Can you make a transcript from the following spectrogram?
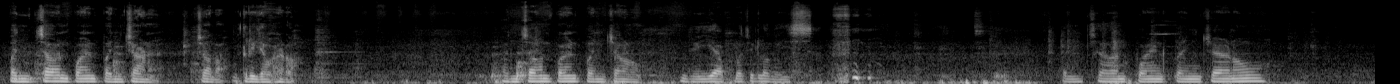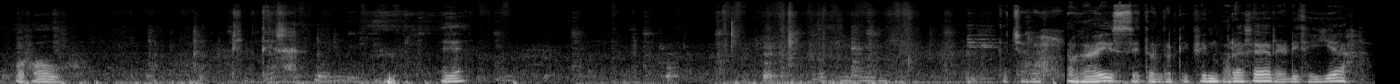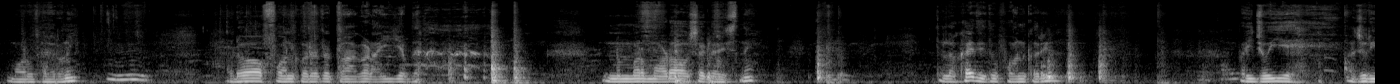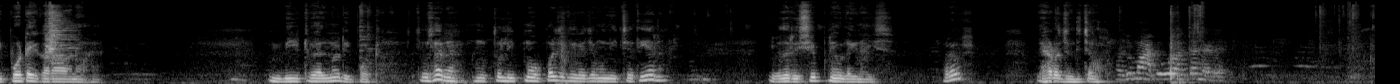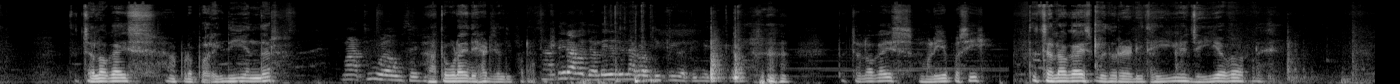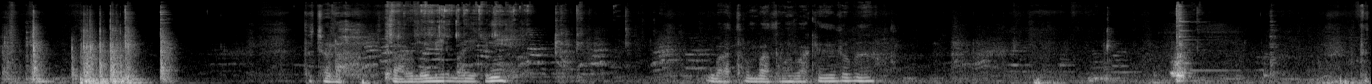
પંચાવન પોઈન્ટ પંચાણું. ચાલો, ઉતરી જાઓ હેડો. પંચાવન પોઈન્ટ પંચાણું. જોઈએ આપણો કેટલો ગઈશ. પંચાવન પોઈન્ટ પંચાણું. ઓહો. એ. તો ચાલો. તો ગાઈસ શીતલ તો ટિફિન ભરે છે રેડી થઈ ગયા. મોડું થાય નહીં હડો ફોન કર્યો તો ત્યાં આગળ આવી ગયા બધા. નંબર મોડો આવશે ગાઈસ નહીં? તો લખાઈ દીધું ફોન કરીને. પછી જોઈએ. હજુ રિપોર્ટે કરાવવાનો છે. બી ટ્વેલ્વનો રિપોર્ટ તું છે ને, હું તો લિફ્ટમાં ઉપર જતી રહેજે હું નીચેથી હે ને એ બધું રિસિપ્ટ ને એવું લઈને આવીશ બરાબર હેડો જલ્દી ચલો તો ચલો ગાઈશ આપણે ભરી દઈએ અંદર હા તો ઉડાવી દે હેડ જલ્દી ફટાફટ તો ચલો ગાઈસ મળીએ પછી તો ચલો ગાઈસ બધું રેડી થઈ ગયું જઈએ હવે આપણે। તો ચલો ચાવી લઈ લઈએ બાઇકની બાથરૂમ બાથરૂમ બાકી દીધું બધું।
